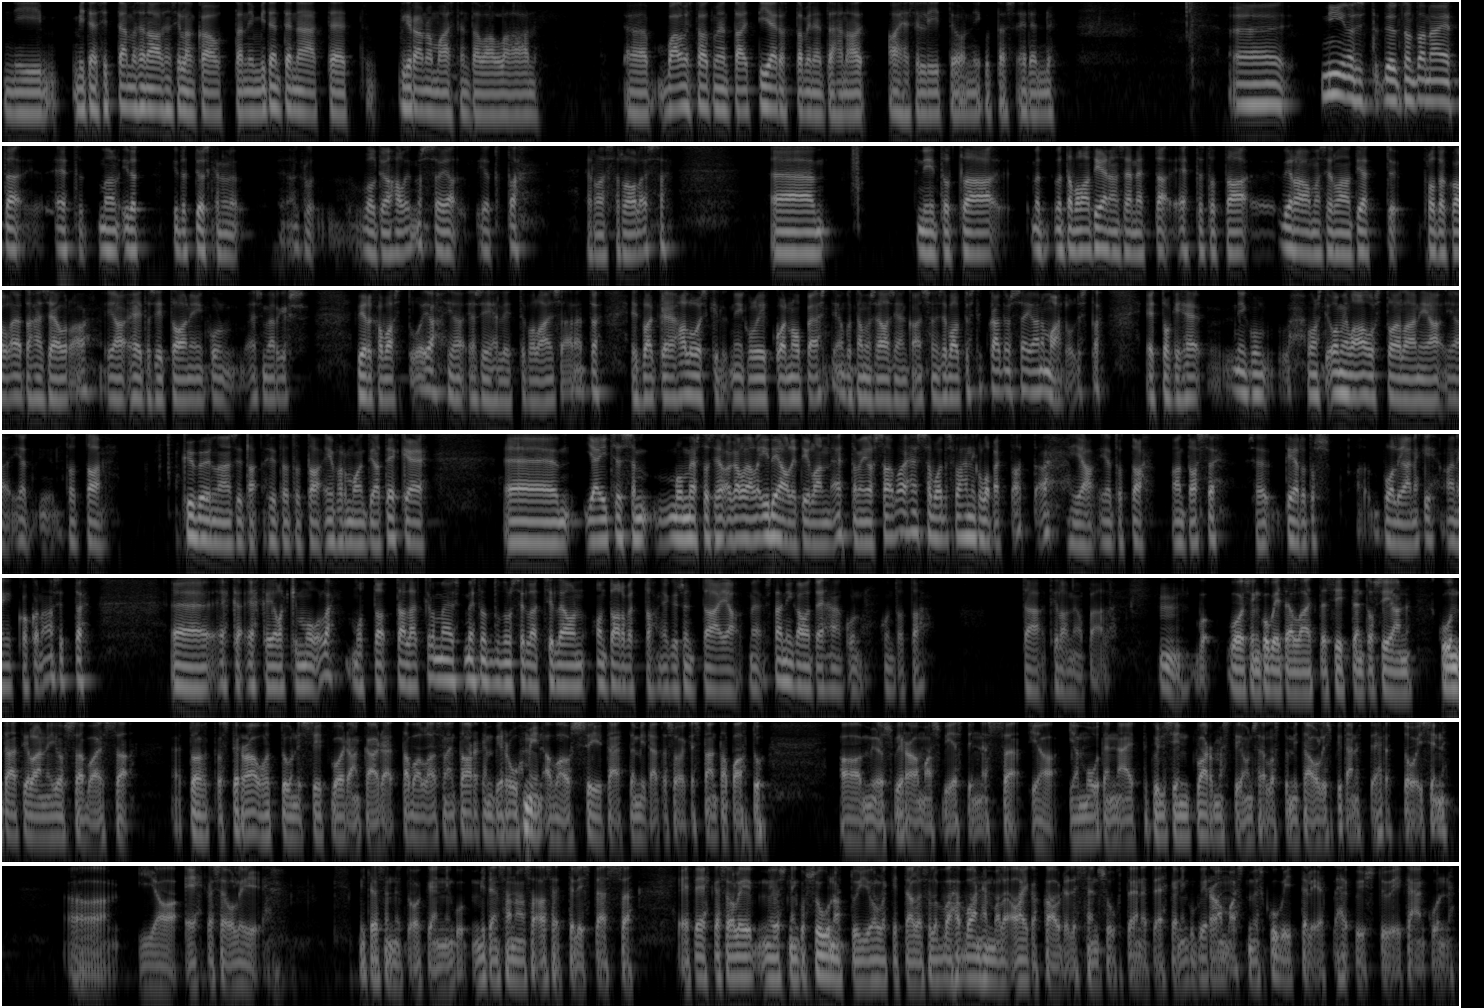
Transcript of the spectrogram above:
niin miten sitten tämmöisen aasensillan kautta, niin miten te näette, että viranomaisten tavallaan valmistautuminen tai tiedottaminen tähän aiheeseen liittyen on niin kuin tässä edennyt? Öö, niin, no siis sanotaan näin, että, että mä oon itse työskennellyt valtionhallinnossa ja, ja tota, erilaisissa rooleissa. Ää, niin tota, mä, mä tavallaan tiedän sen, että, että tota, viranomaisilla on tietty protokolla, jota he seuraa, ja heitä sitoo niin kuin esimerkiksi virkavastuu ja, ja, ja siihen liittyvä lainsäädäntö. Että vaikka he haluaisikin niin kuin liikkua nopeasti jonkun tämmöisen asian kanssa, niin se valitettavasti käytännössä ei aina mahdollista. Et toki he niin kuin omilla alustoillaan ja, ja, ja tota, kyvyillään sitä, sitä tota, informointia tekee. Öö, ja itse asiassa mun mielestä tosiaan aika lailla ideaalitilanne, että me jossain vaiheessa voitaisiin vähän niin kuin lopettaa tämä ja, ja tota, antaa se, se tiedotuspuoli ainakin, ainakin kokonaan sitten ehkä, ehkä jollekin muulle. Mutta tällä hetkellä meistä on tuntunut sillä, että sille on, on tarvetta ja kysyntää ja me sitä niin kauan tehdään, kun, kun tota, tämä tilanne on päällä. Hmm. Voisin kuvitella, että sitten tosiaan kun tämä tilanne jossain vaiheessa – toivottavasti rauhoittuu, niin sitten voidaan käydä tavallaan sellainen tarkempi ruumiin avaus siitä, että mitä tässä oikeastaan tapahtui myös viranomaisviestinnässä ja, ja muuten näin, että kyllä siinä varmasti on sellaista, mitä olisi pitänyt tehdä toisin. Ja ehkä se oli miten se nyt oikein, niin kuin, miten sanansa asettelisi tässä. Että ehkä se oli myös niin kuin suunnattu jollekin tällaiselle vähän vanhemmalle aikakaudelle sen suhteen, että ehkä niin kuin viranomaiset myös kuvitteli, että he pystyvät ikään kuin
